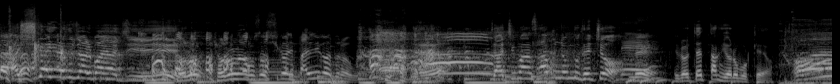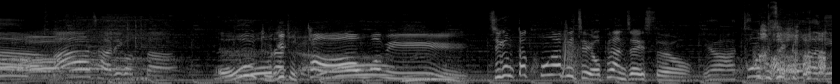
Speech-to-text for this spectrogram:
아, 시간이라도 잘 봐야지. 결혼, 결혼하고서 시간이 빨리 가더라고요. 네. 자, 지금 한 4분 정도 됐죠? 네. 이럴 때 딱 열어볼게요. 아, 잘 익었다. 오 되게 좋다 홍합이. 지금 딱 홍합이 제 옆에 앉아 있어요. 야, 통합 색깔이.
